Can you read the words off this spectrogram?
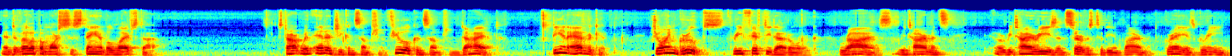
and develop a more sustainable lifestyle. Start with energy consumption, fuel consumption, diet. Be an advocate. Join groups, 350.org, RISE, retirements or retirees in service to the environment. Gray is green.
